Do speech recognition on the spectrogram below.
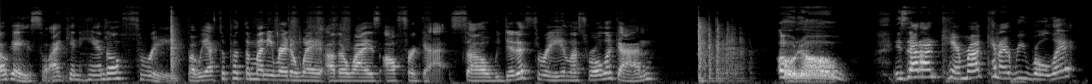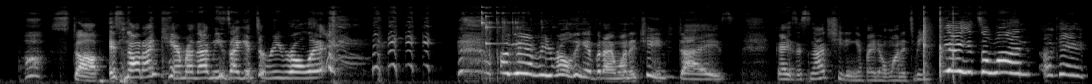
Okay, so I can handle three, but we have to put the money right away. Otherwise, I'll forget. So we did a three. Let's roll again. Oh, no. Is that on camera? Can I re-roll it? Stop. It's not on camera. That means I get to re-roll it. okay, I'm re-rolling it, but I want to change dice. Guys, it's not cheating if I don't want it to be. Yay, it's a one. Okay.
